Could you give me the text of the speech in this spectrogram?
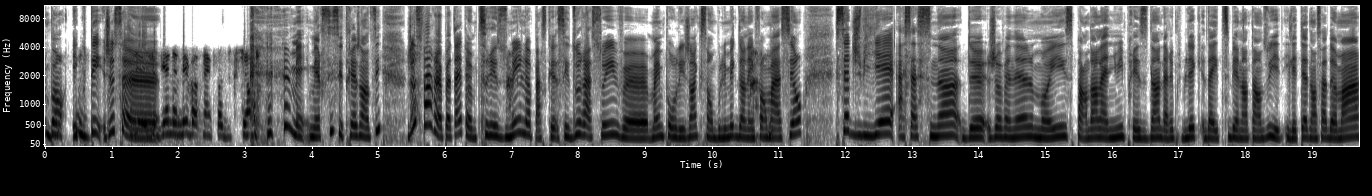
Bon, écoutez, juste. J'ai euh, j'ai bien aimé votre introduction. mais merci, c'est très gentil. Juste faire euh, peut-être un petit résumé, là, parce que c'est dur à suivre, euh, même pour les gens qui sont boulimiques dans l'information. 7 juillet, assassinat de Jovenel Moïse pendant la nuit, président de la République d'Haïti, bien entendu. Il, il était dans sa demeure.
